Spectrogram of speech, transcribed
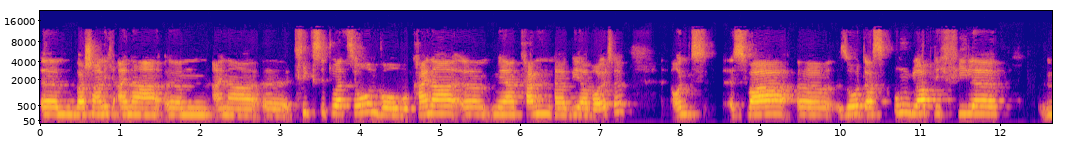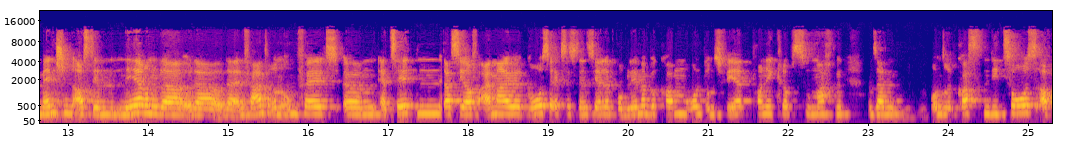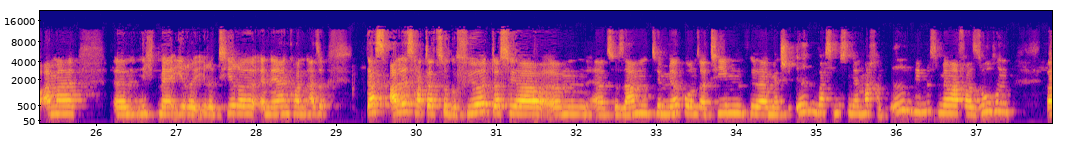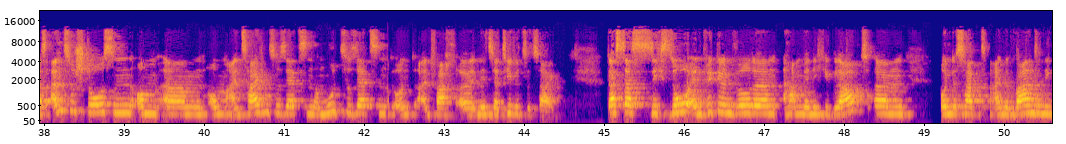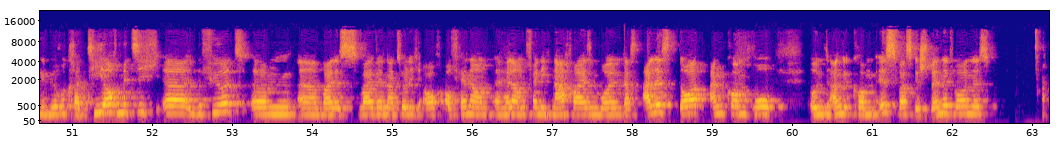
ähm, wahrscheinlich einer, ähm, einer äh, Kriegssituation, wo, wo keiner äh, mehr kann, äh, wie er wollte. Und es war äh, so, dass unglaublich viele Menschen aus dem näheren oder, oder, oder entfernteren Umfeld ähm, erzählten, dass sie auf einmal große existenzielle Probleme bekommen, rund ums Pferd, Ponyclubs zu machen und sagen, unsere Kosten, die Zoos auf einmal ähm, nicht mehr ihre, ihre Tiere ernähren konnten. Also das alles hat dazu geführt, dass wir ähm, äh, zusammen, Tim Mirko, unser Team, gesagt Mensch, irgendwas müssen wir machen. Irgendwie müssen wir mal versuchen, was anzustoßen, um, ähm, um ein Zeichen zu setzen, um Mut zu setzen und einfach äh, Initiative zu zeigen. Dass das sich so entwickeln würde, haben wir nicht geglaubt. Ähm, und es hat eine wahnsinnige Bürokratie auch mit sich äh, geführt, ähm, äh, weil, es, weil wir natürlich auch auf Heller und, Heller und Pfennig nachweisen wollen, dass alles dort ankommt, wo und angekommen ist, was gespendet worden ist.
